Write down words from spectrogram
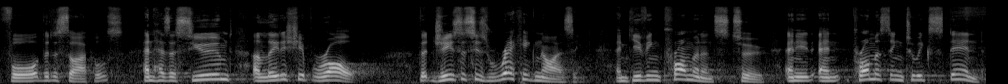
for the disciples and has assumed a leadership role that Jesus is recognizing and giving prominence to and, and promising to extend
